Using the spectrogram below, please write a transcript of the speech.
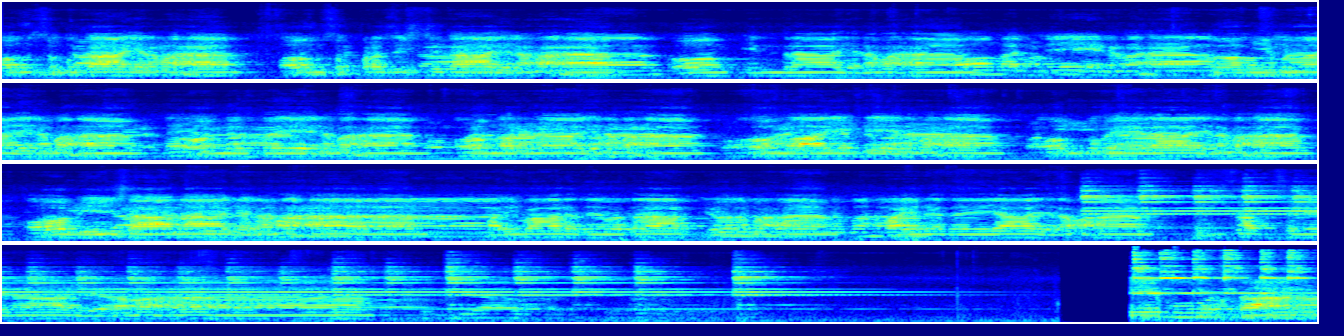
ఓం సుముఖాయ నమ ఓం సుప్రతిష్ఠితాయ నమ ఓం ఇంద్రాయ నమ ఓం ఓం యమాయ నమ ఓం నిర్భయే నమ ఓం వరుణాయ నమ ఓం వాయవ్యే నమ ఓం కుబేరాయ నమ ఓం ఈశానాయ నమ పరివార దేవతాభ్యో నమ వైనదేయాయ నమ విశ్వక్సేనాయ నమ మూర్ధానం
